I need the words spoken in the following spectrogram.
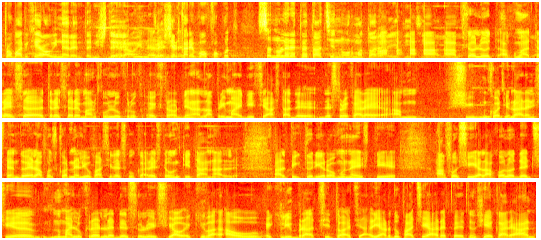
Probabil că erau inerente niște greșeli care v-au făcut să nu le repetați în următoarele a, ediții. A, a, absolut. Acum trebuie să, trebuie să remarc un lucru extraordinar. La prima ediție asta de, despre care am și în continuare niște îndoieli a fost Corneliu Vasilescu, care este un titan al, al picturii românești. A fost și el acolo, deci numai lucrările dânsului și au, echiva, au echilibrat situația. Iar după aceea, repet, în fiecare an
